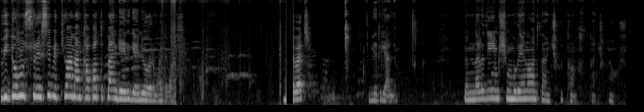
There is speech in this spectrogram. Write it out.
Videonun süresi bitiyor. Hemen kapatıp ben geri geliyorum. Hadi bak. Evet. Geri geldim. Gönderdiğim şimdi buraya nereden çıkıyor? Tamam şuradan çıkıyormuş.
